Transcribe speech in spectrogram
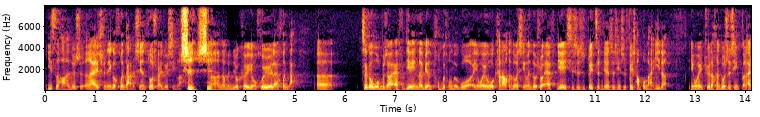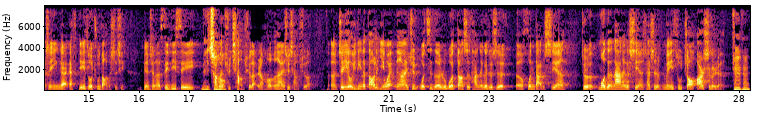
意思，好像就是 NIH 那个混打的实验做出来就行了。是是啊、呃，那么你就可以用辉瑞来混打。呃，这个我不知道 FDA 那边通不通得过，因为我看到很多新闻都说 FDA 其实是对整件事情是非常不满意的，因为觉得很多事情本来是应该 FDA 做主导的事情，变成了 CDC 他们去抢去了，然后 NIH 去抢去了。呃，这也有一定的道理，因为 NIH 我记得如果当时他那个就是呃混打的实验。就是莫德纳那个实验，它是每组招二十个人，嗯哼，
